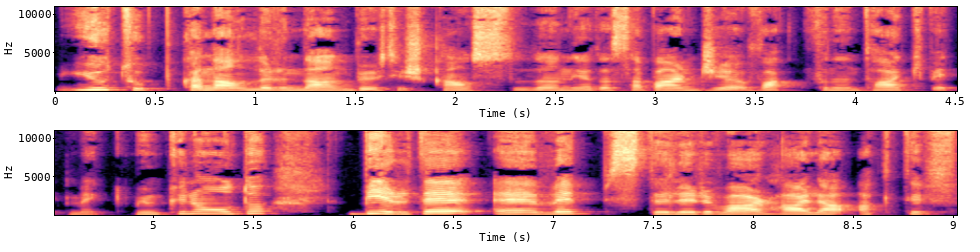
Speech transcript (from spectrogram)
YouTube kanallarından British Council'ın ya da Sabancı Vakfı'nın takip etmek mümkün oldu. Bir de e, web siteleri var. Hala aktif.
